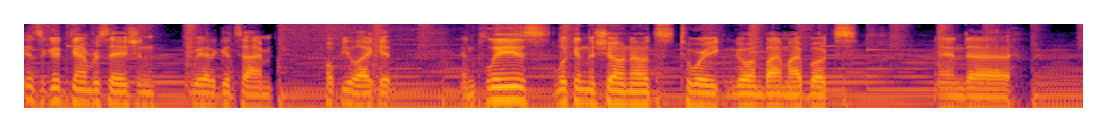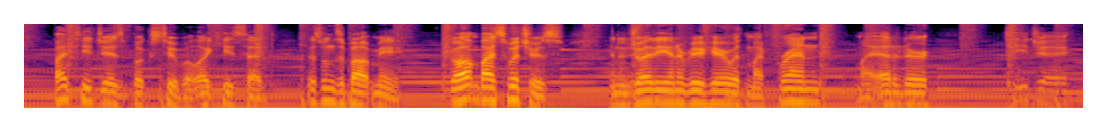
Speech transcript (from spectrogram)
it's a good conversation. We had a good time. Hope you like it. And please look in the show notes to where you can go and buy my books and uh, buy TJ's books too. But like he said, this one's about me. Go out and buy Switchers and enjoy the interview here with my friend, my editor, TJ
